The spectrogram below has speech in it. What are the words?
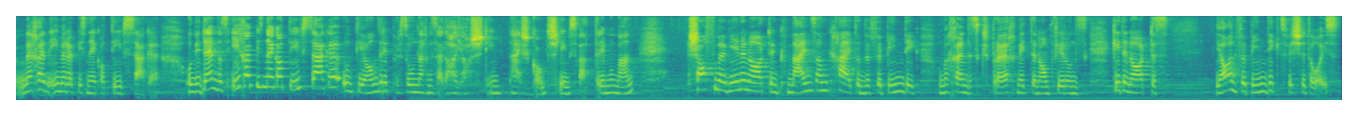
Wir können immer etwas Negatives sagen. Und indem dass ich etwas Negatives sage und die andere Person dann sagt, ah ja, stimmt, nein, ist ganz schlimmes Wetter im Moment, schaffen wir wie eine Art eine Gemeinsamkeit und eine Verbindung und wir können das Gespräch miteinander führen und es gibt eine Art des, ja, eine Verbindung zwischen uns.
